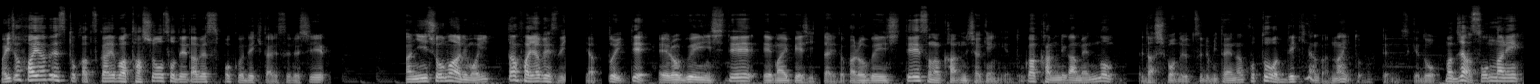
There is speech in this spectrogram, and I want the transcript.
まあ、一応 Firebase とか使えば多少そうデータベースっぽくできたりするし、まあ、認証周りも一旦 Firebase でやっといて、ログインして、マイページ行ったりとか、ログインして、その管理者権限とか管理画面のダッシュボードに移るみたいなことはできなくはないと思ってるんですけど、まあ、じゃあそんなに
